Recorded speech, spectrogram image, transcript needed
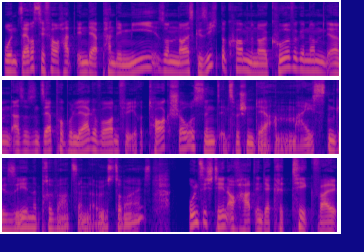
Und Servus TV hat in der Pandemie so ein neues Gesicht bekommen, eine neue Kurve genommen, ähm, also sind sehr populär geworden für ihre Talkshows, sind inzwischen der am meisten gesehene Privatsender Österreichs. Und sie stehen auch hart in der Kritik, weil,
